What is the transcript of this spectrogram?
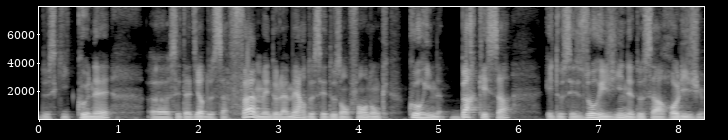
de ce qu'il connaît, euh, c'est-à-dire de sa femme et de la mère de ses deux enfants, donc Corinne Barquessa, et de ses origines et de sa religion.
